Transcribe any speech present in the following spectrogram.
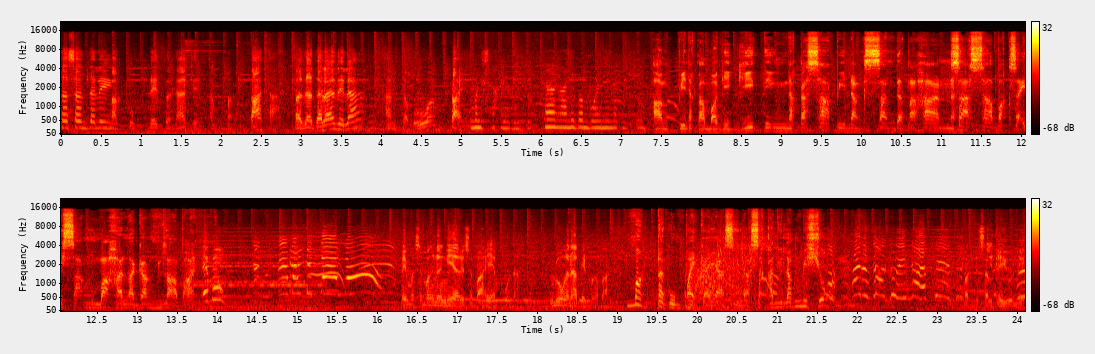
Sa sandaling makumpleto natin ang mga bata, madadala nila ang kabuwang bayan. Umalis na kayo rito. Nanganganib ang buhay nila dito. Ang pinakamagigiting nakasapi ng sandatahan sasabak sa isang mahalagang laban. May masamang nangyayari sa bahayan po natin. Tulungan natin mga bata. Magtagumpay kaya sila sa kanilang misyon. Pagdasal kayo ulit.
